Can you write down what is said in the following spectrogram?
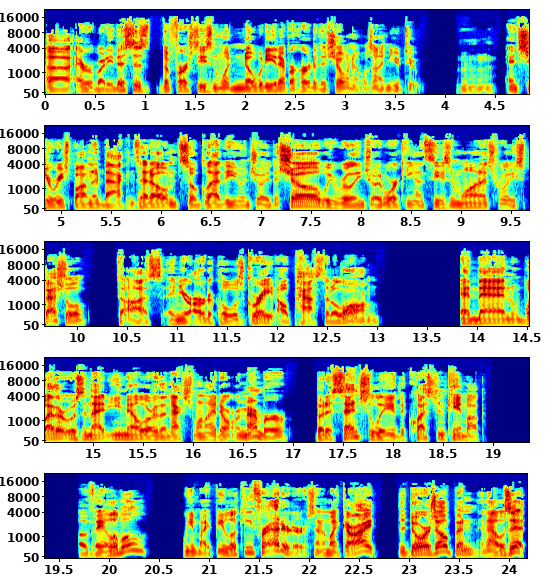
uh, everybody, this is the first season when nobody had ever heard of the show and it was on YouTube. Mm-hmm. And she responded back and said, Oh, I'm so glad that you enjoyed the show. We really enjoyed working on season one. It's really special to us. And your article was great. I'll pass it along. And then whether it was in that email or the next one, I don't remember. But essentially the question came up available. We might be looking for editors. And I'm like, all right, the door's open. And that was it.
